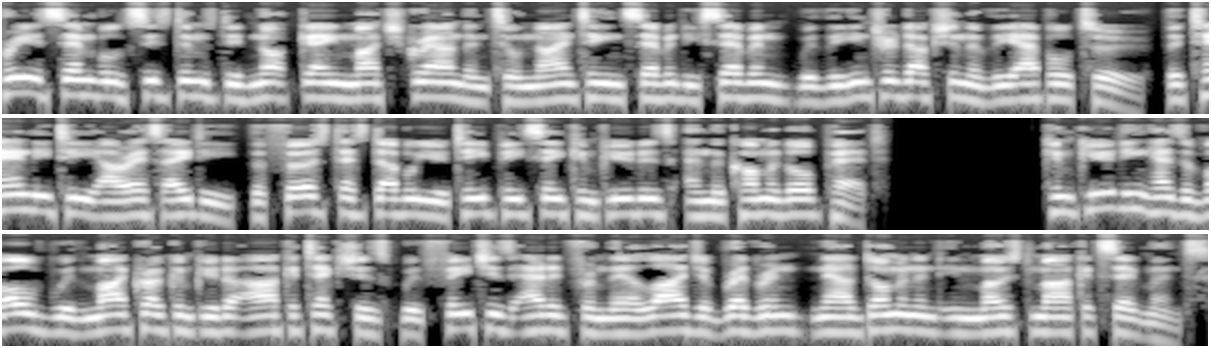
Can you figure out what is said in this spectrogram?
Pre-assembled systems did not gain much ground until 1977, with the introduction of the Apple II, the Tandy TRS-80, the first SWT-PC computers, and the Commodore PET. Computing has evolved with microcomputer architectures, with features added from their larger brethren, now dominant in most market segments.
